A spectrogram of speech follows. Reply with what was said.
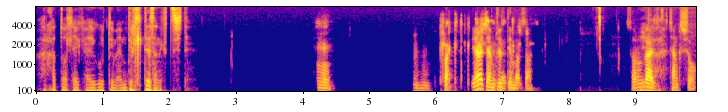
харахад бол яг айгүй тийм амьдралтай санагдсан шүү дээ. практик. Яаж амжилт юм болоо? Сурангаа чанга шүү.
